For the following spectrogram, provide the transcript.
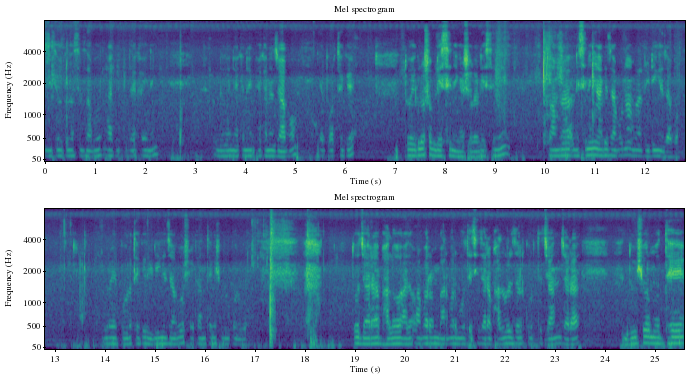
দ্বিতীয় ক্লাসে যাব। আগে একটু দেখাই নেই। এখানে এখানে যাব। এরপর থেকে তো এগুলো সব লিসেনিং আসলে। লিসেনিং তো আমরা লিসেনিংয়ে আগে যাব না, আমরা রিডিংয়ে যাব। আমরা এরপর থেকে রিডিংয়ে যাব, সেখান থেকে শুরু করব। তো যারা ভালো আবার আমি বারবার বলতেছি, যারা ভালো রেজাল্ট করতে চান, যারা দুইশোর মধ্যে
